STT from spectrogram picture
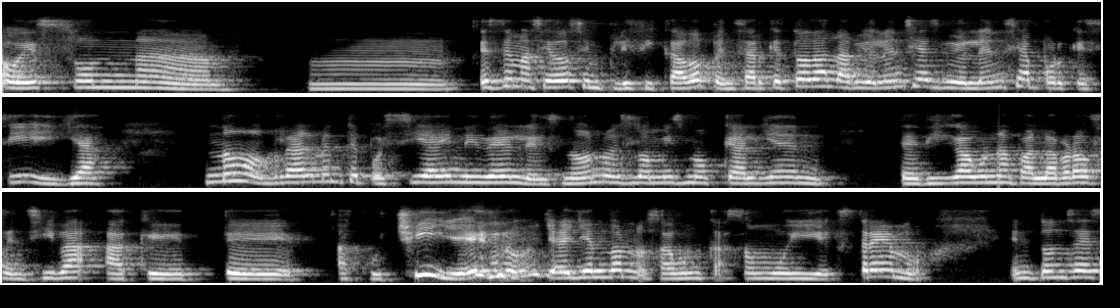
o es una... Mm, es demasiado simplificado pensar que toda la violencia es violencia porque sí y ya. No, realmente pues sí hay niveles, ¿no? No es lo mismo que alguien te diga una palabra ofensiva a que te acuchille, ¿no? Ya yéndonos a un caso muy extremo. Entonces,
